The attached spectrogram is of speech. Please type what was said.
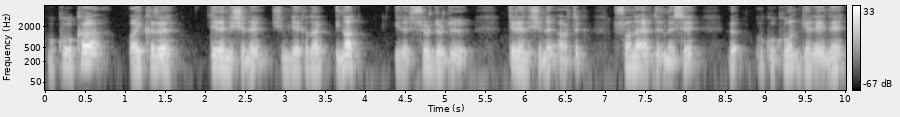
hukuka aykırı direnişini şimdiye kadar inat ile sürdürdüğü direnişini artık sona erdirmesi ve hukukun gereğini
